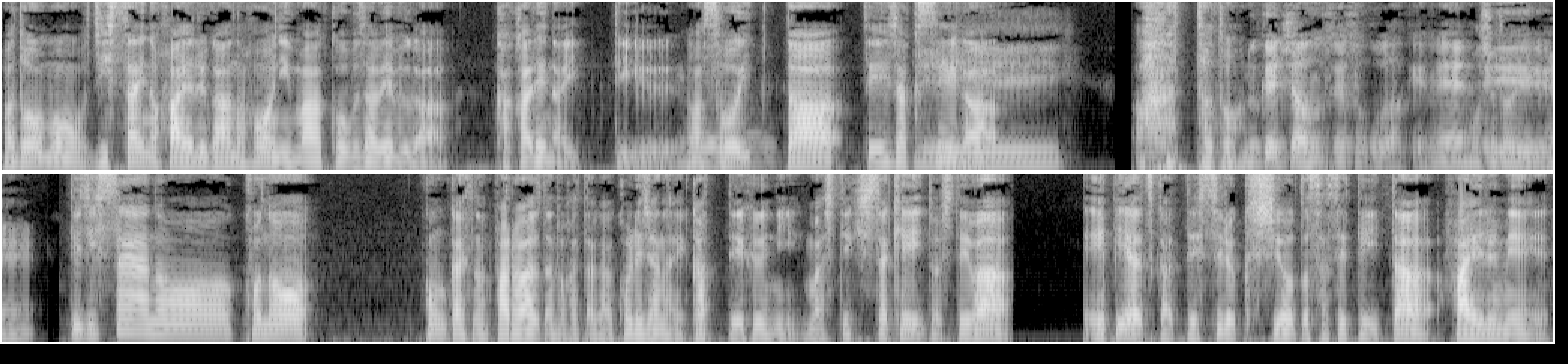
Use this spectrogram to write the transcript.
まあ、どうも実際のファイル側の方にマークオブザウェブが書かれないっていう、まあ、そういった脆弱性がえーあったと。抜けちゃうんですね、そこだけね。面白いえね。で、実際あの、この、今回そのパロアルタの方がこれじゃないかっていうふうに、まあ、指摘した経緯としては、API を使って出力しようとさせていたファイル名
